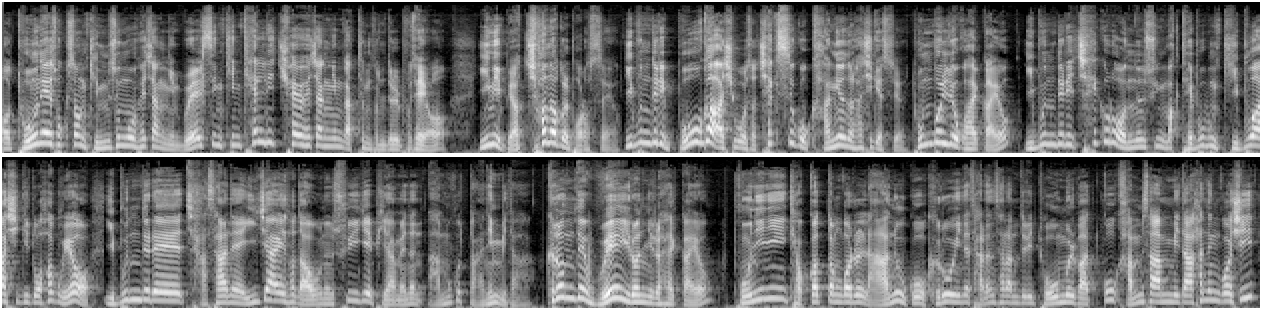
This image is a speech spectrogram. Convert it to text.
어, 돈의 속성 김승호 회장님, 웰싱킹 켈리 최 회장님 같은 분들을 보세요. 이미 몇 천억을 벌었어요. 이분들이 뭐가 아쉬워서 책 쓰고 강연을 하시겠어요? 돈 벌려고 할까요? 이분들이 책으로 얻는 수익 막 대부분 기부하시기도 하고요. 이분들의 자산의 이자에서 나오는 수익에 비하면 아무것도 아닙니다. 그런데 왜 이런 일을 할까요? 본인이 겪었던 거를 나누고 그로 인해 다른 사람들이 도움을 받고 감사합니다 하는 것이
